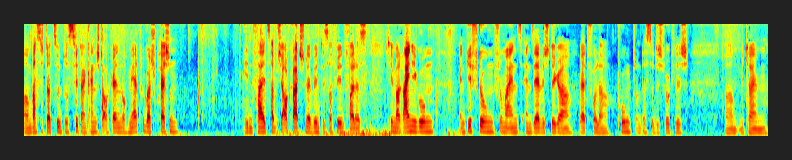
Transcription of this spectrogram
ähm, was dich dazu interessiert, dann kann ich da auch gerne noch mehr drüber sprechen. Jedenfalls habe ich ja auch gerade schon erwähnt, ist auf jeden Fall das Thema Reinigung, Entgiftung schon mal ein, ein sehr wichtiger, wertvoller Punkt und dass du dich wirklich ähm, mit, deinem,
